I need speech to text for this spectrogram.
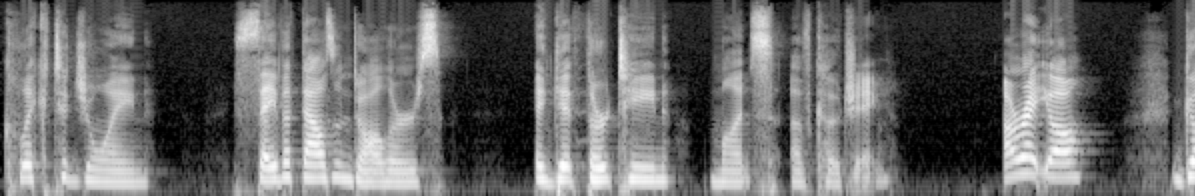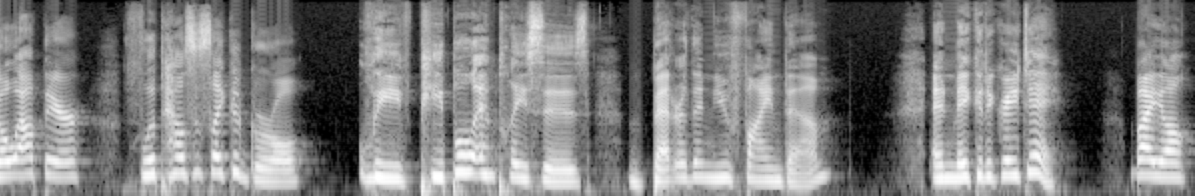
click to join, save a $1,000, and get 13 months of coaching. All right, y'all. Go out there, flip houses like a girl, leave people and places better than you find them and make it a great day. Bye, y'all.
